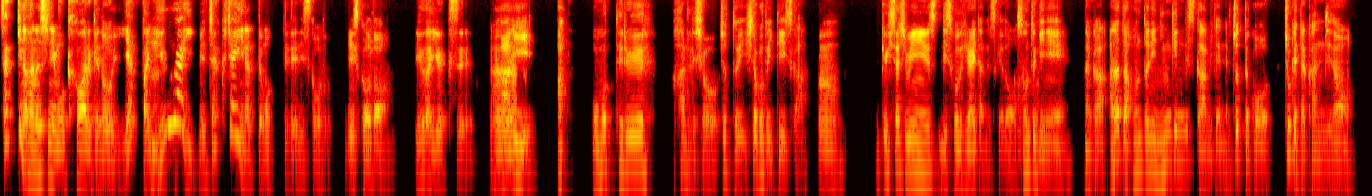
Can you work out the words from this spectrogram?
さっきの話にも関わるけど、やっぱうん UI めちゃくちゃいいなって思ってて、ディスコード。ディスコード。UI、UX。うん、あ、わいい。あ、思ってる。かるでしょ？ちょっと一言言っていいですか？うん。今日久しぶりにディスコード開いたんですけど、その時に、なんか、あなたは本当に人間ですか？みたいな、ちょっとこう、ちょけた感じの、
